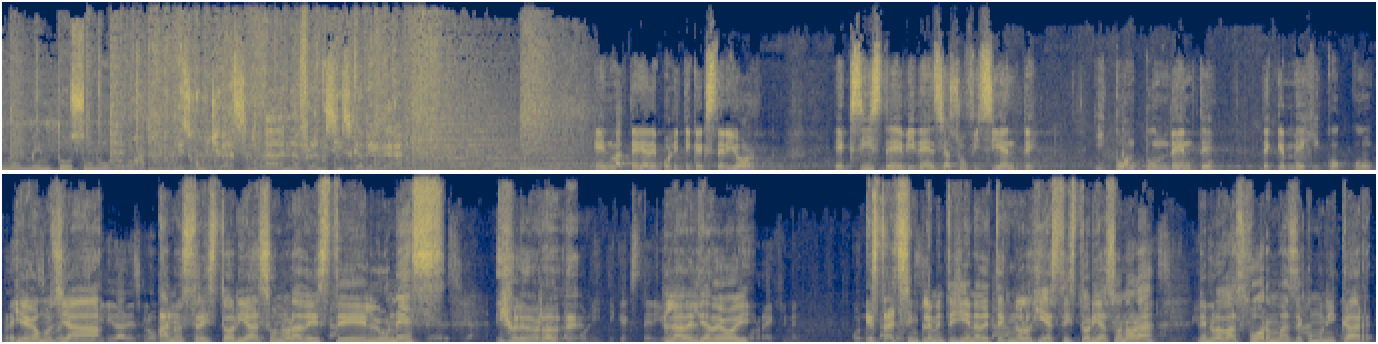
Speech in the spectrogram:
Momento sonoro. Escuchas a Ana Francisca Vega. En materia de política exterior, existe evidencia suficiente y contundente de que México cumple Llegamos ya a nuestra historia sonora de este lunes. Híjole, de verdad, eh, la del día de hoy está simplemente llena de tecnología, esta historia sonora, de nuevas formas de comunicar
